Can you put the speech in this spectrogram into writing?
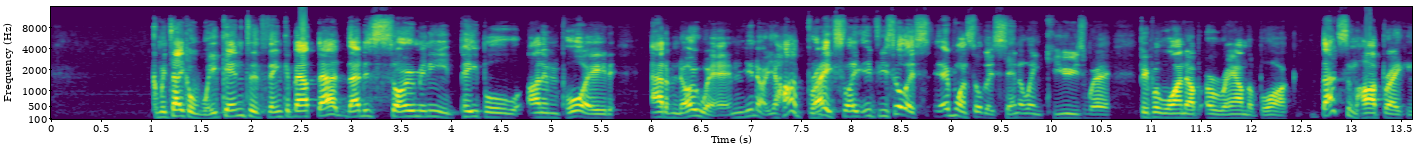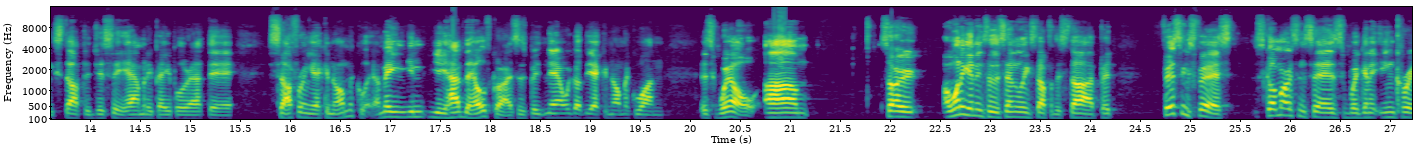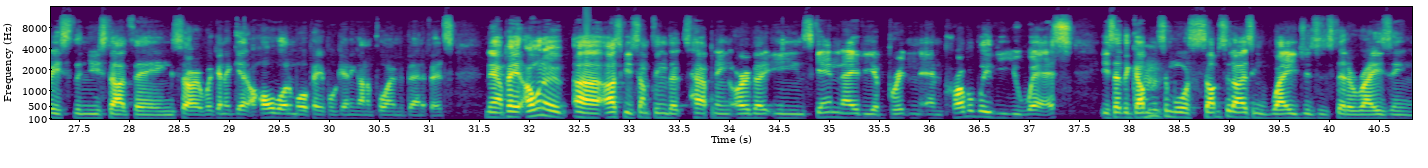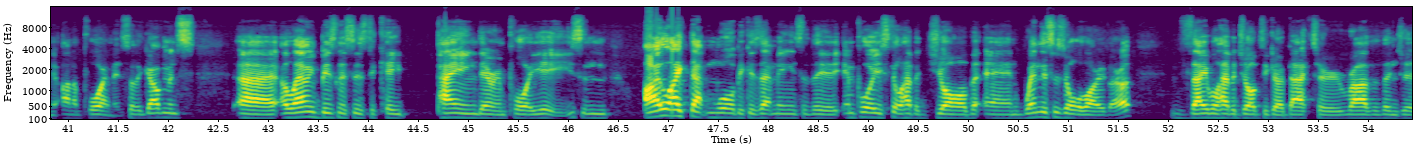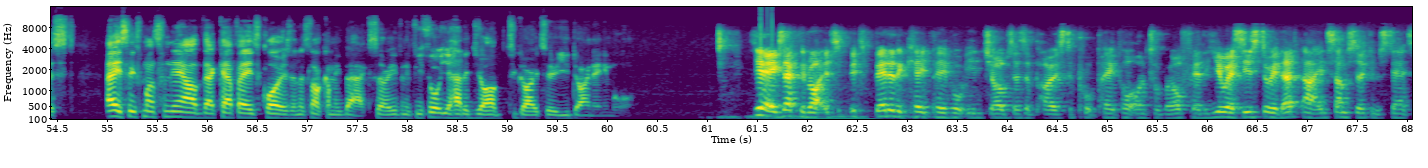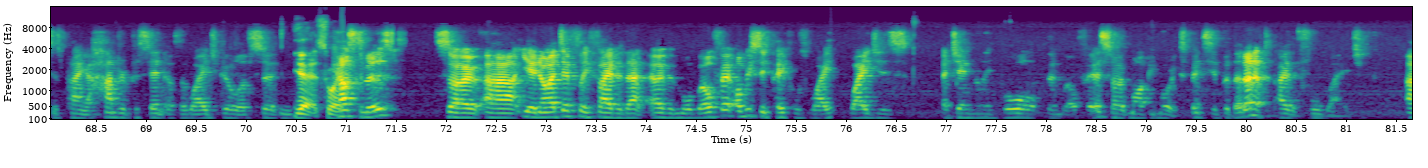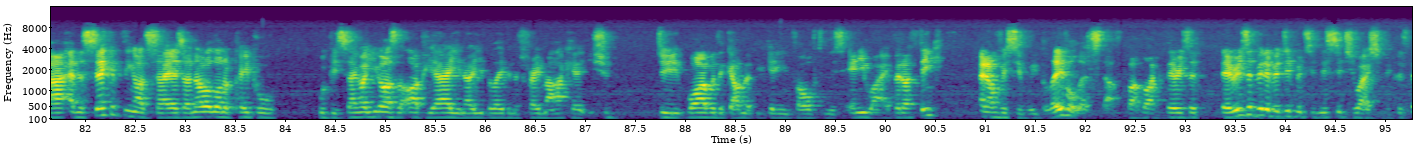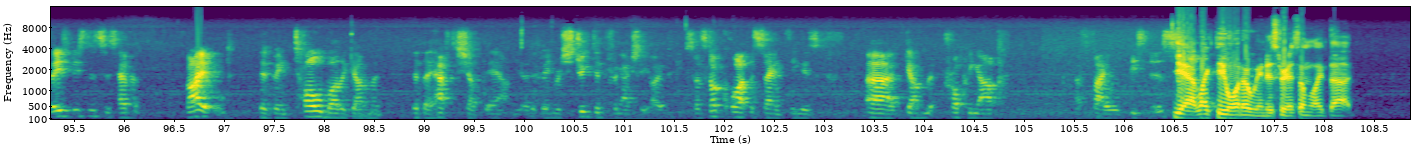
can we take a weekend to think about that? That is so many people unemployed out of nowhere. And, you know, your heart breaks. Like, if you saw those, everyone saw those Centrelink queues where people lined up around the block that's some heartbreaking stuff to just see how many people are out there suffering economically. I mean, you, you have the health crisis, but now we've got the economic one as well. Um, so I want to get into the Centrelink stuff at the start, but first things first, Scott Morrison says we're going to increase the Newstart thing, so we're going to get a whole lot of more people getting unemployment benefits. Now, Pete, I want to uh, ask you something that's happening over in Scandinavia, Britain, and probably the US. Is that the governments mm. are more subsidizing wages instead of raising unemployment? So the government's uh, allowing businesses to keep paying their employees. And I like that more because that means that the employees still have a job, and when this is all over, they will have a job to go back to rather than just, hey, six months from now, that cafe is closed and it's not coming back. So even if you thought you had a job to go to, you don't anymore. Yeah, exactly right. It's it's better to keep people in jobs as opposed to put people onto welfare. The US is doing that uh, in some circumstances, paying hundred percent of the wage bill of certain Yeah, customers. So uh, yeah, no, I definitely favour that over more welfare. Obviously, people's wa- wages are generally more than welfare, so it might be more expensive, but they don't have to pay the full wage. Uh, and the second thing I'd say is, I know a lot of people would be saying, "Oh, you guys are the IPA, you know, you believe in the free market. You should do. Why would the government be getting involved in this anyway?" But I think, and obviously we believe all that stuff, but like there is a there is a bit of a difference in this situation because these businesses haven't failed; they've been told by the government that they have to shut down. You know, they've been restricted from actually opening. So it's not quite the same thing as uh, government propping up a failed business. Yeah, like the auto industry or something like that.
